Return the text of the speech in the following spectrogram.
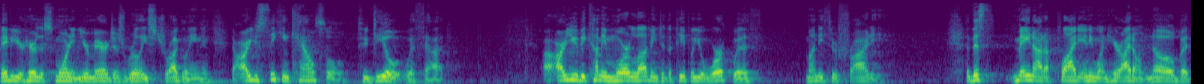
Maybe you're here this morning, your marriage is really struggling. And are you seeking counsel to deal with that? Are you becoming more loving to the people you work with Monday through Friday? This may not apply to anyone here, I don't know, but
